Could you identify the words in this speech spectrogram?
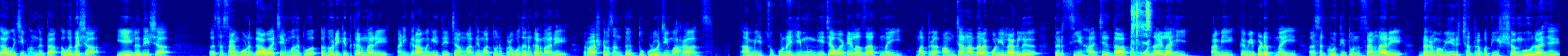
गावची भंगता अवदशा येईल देशा. असं सांगून गावाचे महत्त्व अधोरेखित करणारे आणि ग्रामगीतेच्या माध्यमातून प्रबोधन करणारे राष्ट्रसंत तुकडोजी महाराज. आम्ही चुकूनही मुंगीच्या वाटेला जात नाही मात्र आमच्या नादाला कोणी लागलं तर सिंहाचे दात मोजायलाही आम्ही कमी पडत नाही असं कृतीतून सांगणारे धर्मवीर छत्रपती शंभूराजे.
